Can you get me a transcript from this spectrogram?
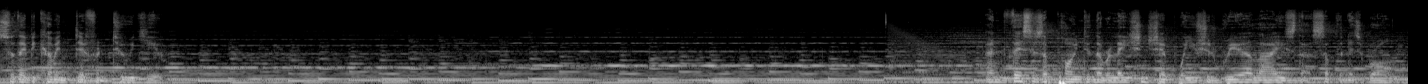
So they become indifferent to you. And this is a point in the relationship where you should realize that something is wrong.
